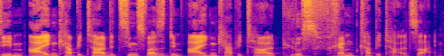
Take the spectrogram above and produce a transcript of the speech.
dem Eigenkapital bzw. dem Eigenkapital plus Fremdkapital sein.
